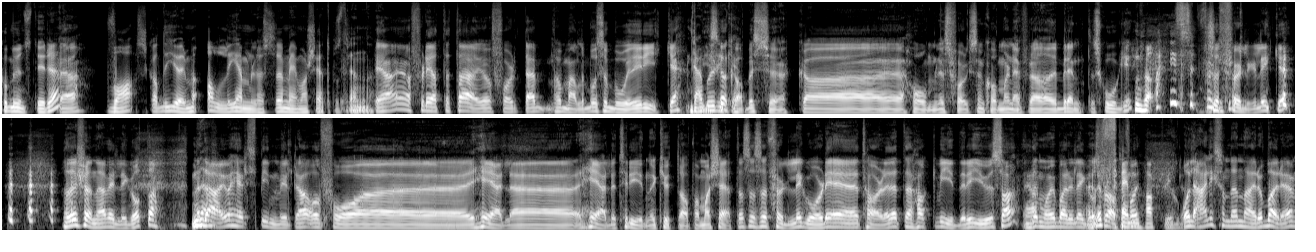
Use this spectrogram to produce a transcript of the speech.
kommunestyre. Ja. Hva skal de gjøre med alle hjemløse med machete på strendene? Ja, ja, fordi at dette er jo folk der På Malibu så bor de rike. Bor De skal rike. ikke ha besøk av homeless folk som kommer ned fra brente skoger. Nei, selvfølgelig. Selvfølgelig ikke. Og det skjønner jeg veldig godt, da. Men det er jo helt spinnvilt ja, å få øh, hele, hele trynet kutta opp av machete. Så selvfølgelig går de, tar de dette hakk videre i USA. Det må vi bare legge oss flate for. hakk. Og det er liksom den der å bare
